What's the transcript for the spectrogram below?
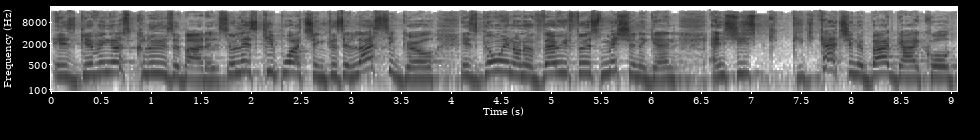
is giving us clues about it. So let's keep watching because Elastigirl is going on her very first mission again, and she's c- catching a bad guy called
